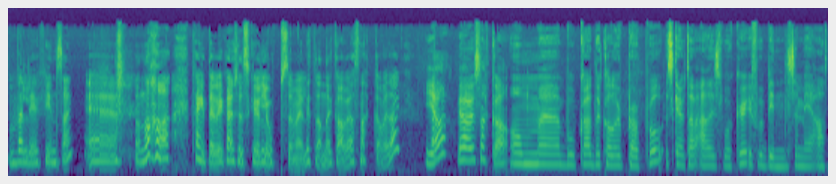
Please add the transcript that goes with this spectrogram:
Veldig fin sang. Eh, og nå tenkte jeg vi kanskje skulle oppsummere litt hva vi har snakka om i dag. Ja, vi har jo snakka om boka 'The Color Purple', skrevet av Alice Walker i forbindelse med at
